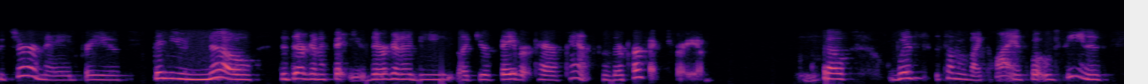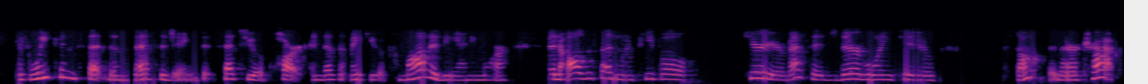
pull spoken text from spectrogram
couture made for you, then you know that they're going to fit you. They're going to be like your favorite pair of pants because they're perfect for you. Mm-hmm. So with some of my clients, what we've seen is if we can set the messaging that sets you apart and doesn't make you a commodity anymore, then all of a sudden when people hear your message, they're going to stop in their tracks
